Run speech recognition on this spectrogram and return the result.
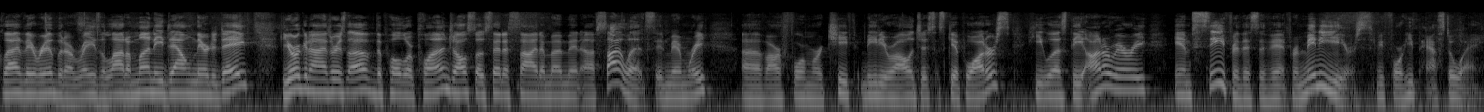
Glad they were able to raise a lot of money down there today. The organizers of the Polar Plunge also set aside a moment of silence in memory of our former chief meteorologist, Skip Waters. He was the honorary MC for this event for many years before he passed away.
